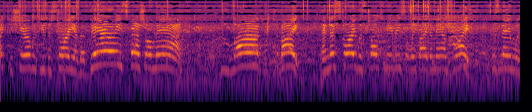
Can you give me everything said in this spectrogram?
like to share with you the story of a very special man who loved to bike. And this story was told to me recently by the man's wife. His name was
